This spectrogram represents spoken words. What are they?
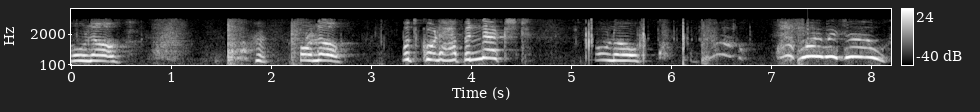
Oh no. Oh no. What's going to happen next? Oh no. What do we do?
